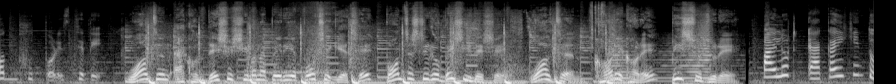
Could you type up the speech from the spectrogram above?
অদ্ভুত পরিস্থিতি। ওয়ালটন এখন দেশের সীমানা পেরিয়ে পৌঁছে গিয়েছে পঞ্চাশটিরও বেশি দেশে। ওয়ালটন ঘরে ঘরে বিশ্বজুড়ে। পাইলট একাই কিন্তু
